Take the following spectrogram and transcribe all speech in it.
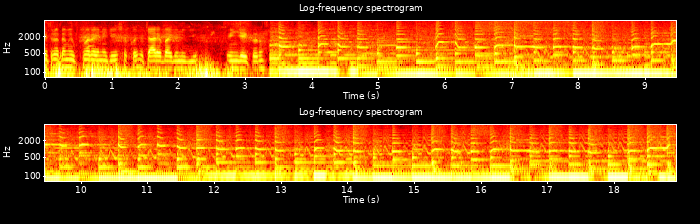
મિત્રો તમે ઉપર રહીને જોઈ શકો છો ચારે બાજુની વ્યૂ એન્જોય કરો.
